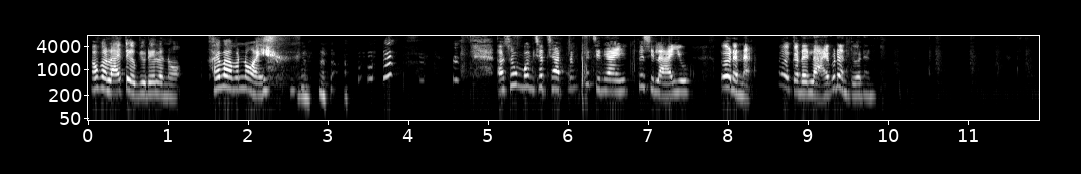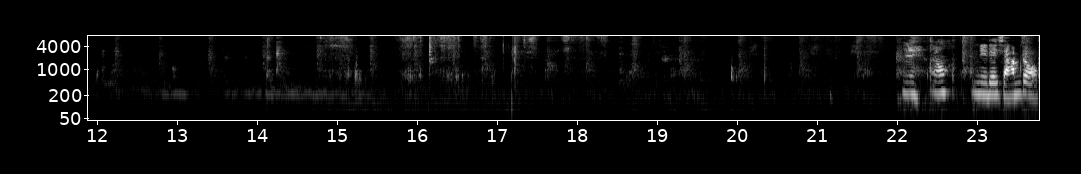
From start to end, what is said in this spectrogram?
เอาก็หลายเติบอยู่เด้ละเนาะใครว่ามันหน่อย เอาซุ่มเบิ่งชัดๆมันคือสิใหญ่คือสิหลายอยู่ เออนั่นน่ะเออก็ได้หลายบ่ดันตัวนั้น นี่เอานี่ได้สามดอก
